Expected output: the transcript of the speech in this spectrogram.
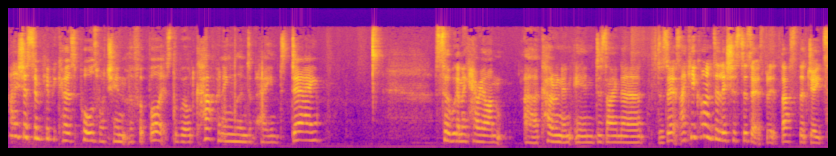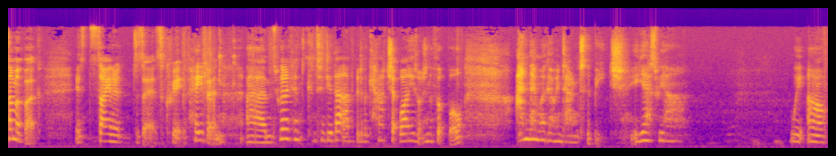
And it's just simply because Paul's watching the football. It's the World Cup and England are playing today. So we're going to carry on uh, colouring in, in, designer desserts. I keep calling delicious desserts, but it, that's the Jade Summer book. It's designer desserts, Creative Haven. Um, so we're going to continue that, have a bit of a catch up while he's watching the football. And then we're going down to the beach. Yes, we are. We are.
